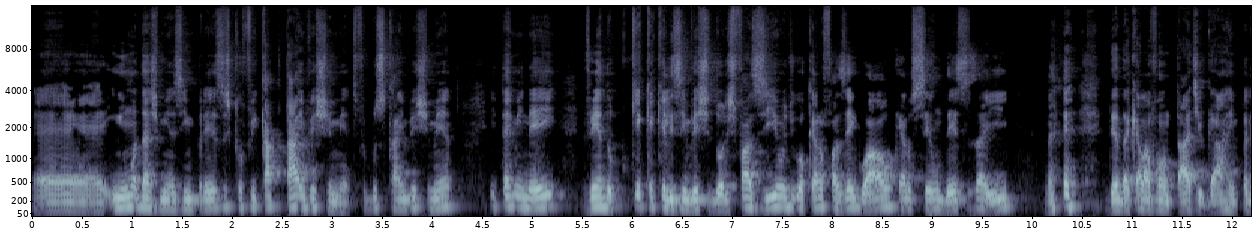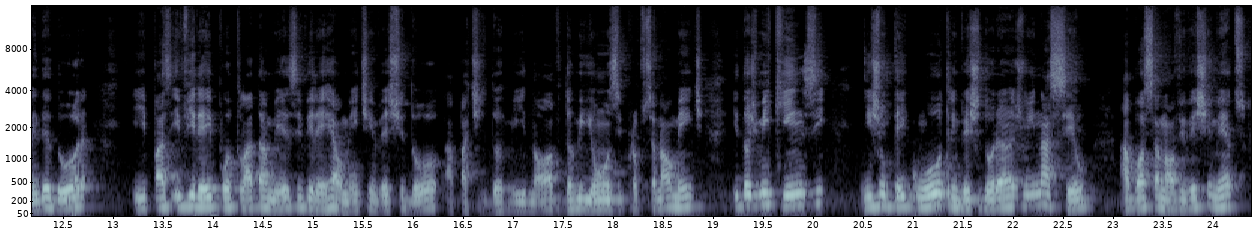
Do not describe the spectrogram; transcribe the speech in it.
é, em uma das minhas empresas, que eu fui captar investimento, fui buscar investimento e terminei vendo o que, que aqueles investidores faziam. Eu digo, eu quero fazer igual, quero ser um desses aí né? dentro daquela vontade garra empreendedora, e, e virei para o outro lado da mesa e virei realmente investidor a partir de 2009, 2011 profissionalmente, e 2015 me juntei com outro investidor anjo e nasceu a Bossa Nova Investimentos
